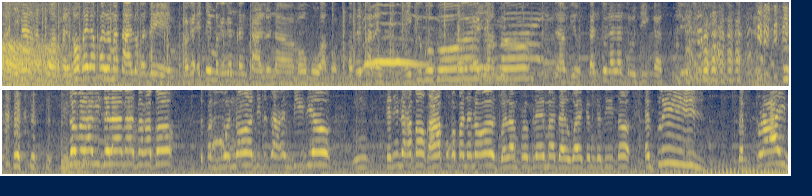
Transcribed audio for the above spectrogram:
Oh, di nakakatuwa pa rin. Okay lang pala matalo kasi maga, ito yung magagandang talo na makukuha ko. Okay pa rin. Thank you, Buboy! I love you. Love you. Send ko na lang through Gcash. so maraming salamat mga bok sa pagbunood dito sa aking video. Mm, Kanina ka pa o kahapon ka pa nanood, walang problema dahil welcome ka dito. And please, subscribe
